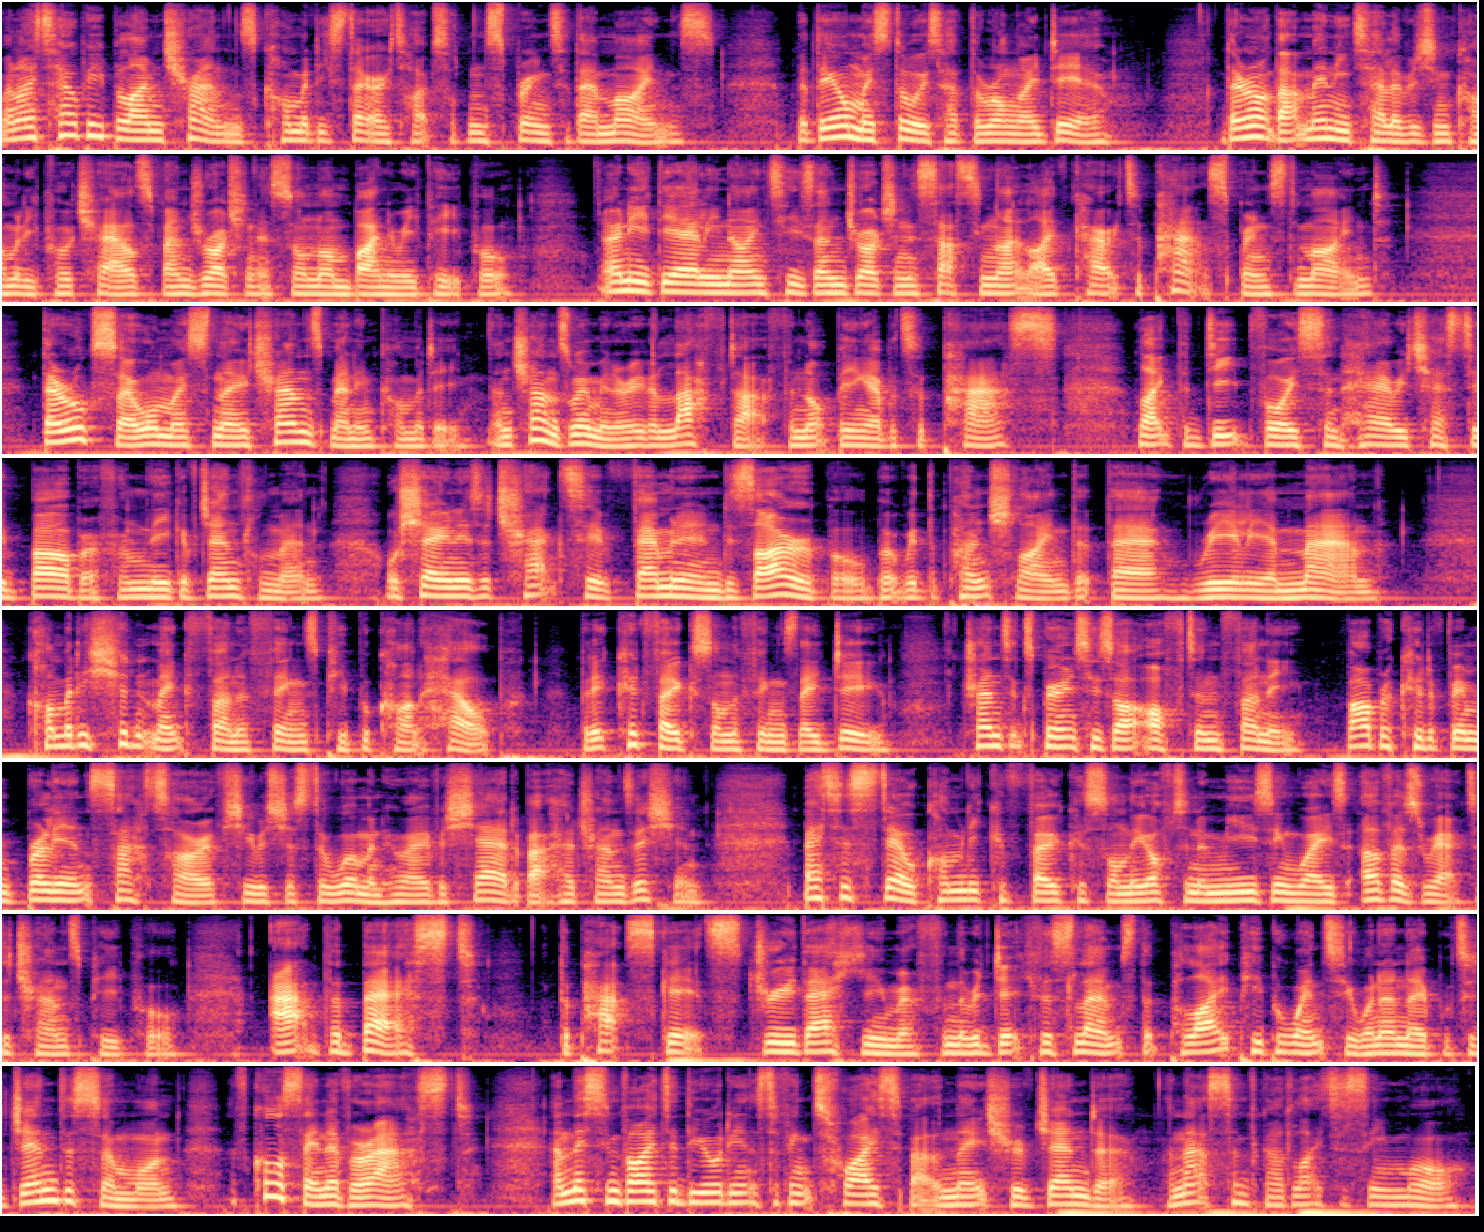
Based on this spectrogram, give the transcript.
When I tell people I'm trans, comedy stereotypes often spring to their minds, but they almost always have the wrong idea. There are not that many television comedy portrayals of androgynous or non binary people. Only the early 90s androgynous Saturday Night Live character Pat springs to mind. There are also almost no trans men in comedy, and trans women are either laughed at for not being able to pass, like the deep voiced and hairy chested Barbara from League of Gentlemen, or shown as attractive, feminine, and desirable, but with the punchline that they're really a man. Comedy shouldn't make fun of things people can't help, but it could focus on the things they do. Trans experiences are often funny, Barbara could have been brilliant satire if she was just a woman who overshared about her transition. Better still, comedy could focus on the often amusing ways others react to trans people. At the best, the Pat skits drew their humour from the ridiculous lengths that polite people went to when unable to gender someone. Of course, they never asked. And this invited the audience to think twice about the nature of gender, and that's something I'd like to see more.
